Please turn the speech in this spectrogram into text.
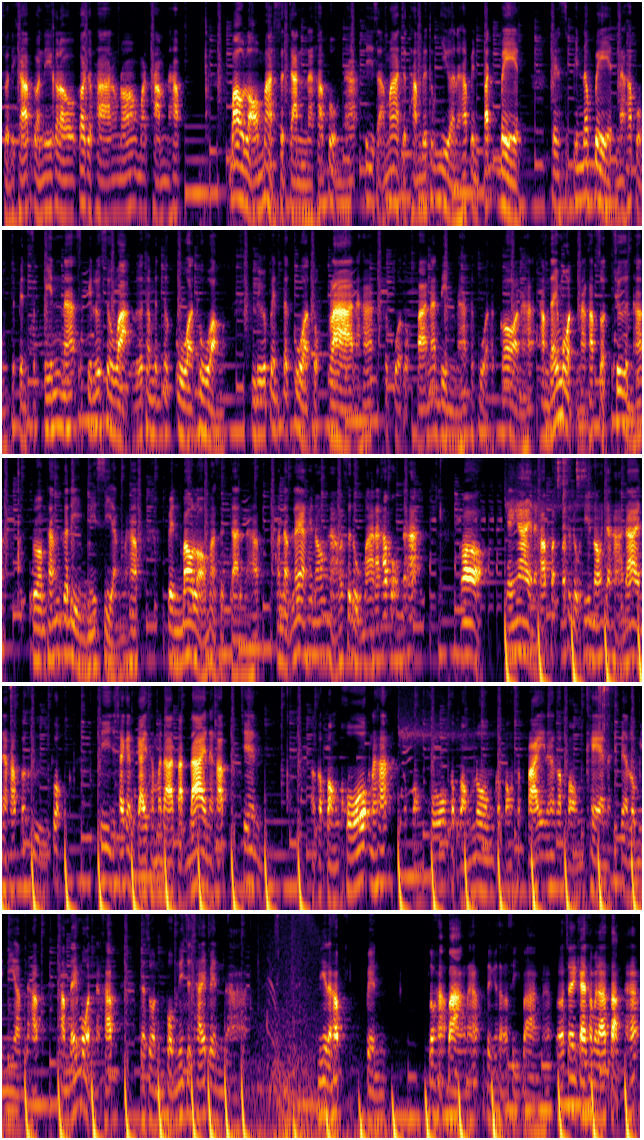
สวัสดีครับก่อนนี้ก็เราก็จะพาน้องๆมาทำนะครับ เบ้าหลอมมหัศจรรย์นะครับผมนะฮะที่สามารถจะทำได้ทุกเหยื่อนะครับ เป็นปัดเบดเป็นสปินเนอร์เบดนะครับผมจะเป็นสปินนะสปินลูกสวะ หรือทำเป็นตะกั่วถ่วง หรือเป็นตะกั่วตกปลานะฮะตะกั่วตกปลาหน้าดินนะฮะตะกั่วตะก้อนะฮะทำได้หมดนะครับ สดชื่นนะครับรวมทั้งกระดี่มีเสียงนะครับ เป็นเบ้าหลอมมหัศจรรย์นะครับ อันดับแรกให้น้องหาวัสดุมานะครับผมนะฮะก็ ง่ายๆนะครับ วัสดุที่น้องจะหาได้นะครับ ก็คือพวกที่จะใช้กันไกรธรรมดาตัดได้นะครับ เช่นกระป๋องโค้กนะฮะกระป๋องโค้กกระป๋องนมกระป๋องสไปร์นะฮะกระป๋องแคนนที่เป็นอลูมิเนียมนะครับทำได้หมดนะครับ แต่ส่วนผมนี่จะใช้เป็นนี่นะครับเป็นโลหะบางนะครับเป็นกระสังกะสีบางนะครับเราใช้การธรรมดาตัดนะฮะ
